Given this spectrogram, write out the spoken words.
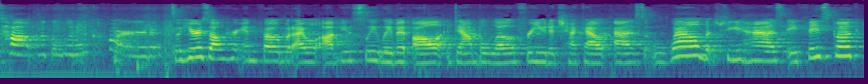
top with a little card. So here's all her info, but I will obviously leave it all down below for you to check out as well. But she has a Facebook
